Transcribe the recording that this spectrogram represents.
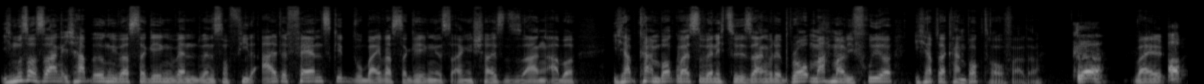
ich muss auch sagen, ich habe irgendwie was dagegen, wenn, wenn es noch viele alte Fans gibt, wobei was dagegen ist eigentlich scheiße zu sagen, aber ich habe keinen Bock, weißt du, wenn ich zu dir sagen würde, Bro, mach mal wie früher, ich habe da keinen Bock drauf, Alter. Klar, Weil, Aber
